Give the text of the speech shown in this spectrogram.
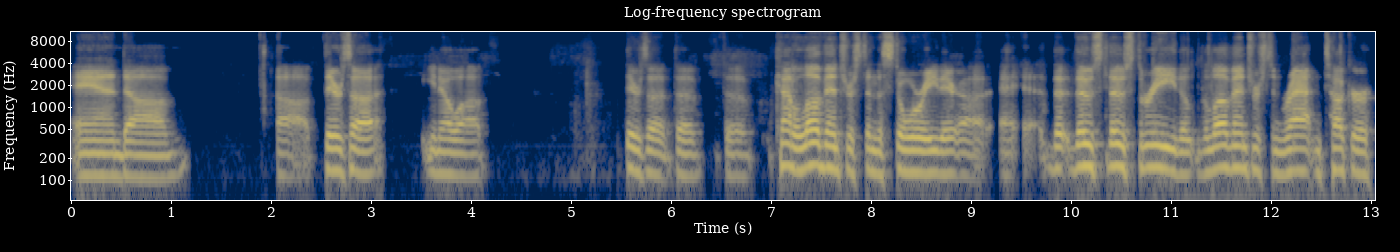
and um, uh, there's a you know uh, there's a the the kind of love interest in the story. There, uh, those those three, the, the love interest in Rat and Tucker,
